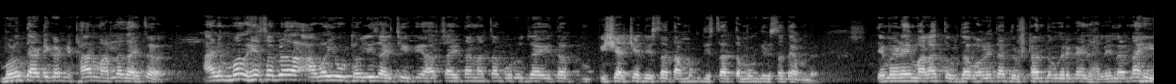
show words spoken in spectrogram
म्हणून त्या ठिकाणी ठार मारलं जायचं. आणि मग हे सगळं आवई उठवली जायची की हा सैतानाचा बुरुज आहे इथं पिशाचे दिसतात अमुक दिसतात तमुक दिसतात त्यामुळे. ते म्हणे मला तुळजाभवानीचा दृष्टांत वगैरे काही झालेला नाही.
